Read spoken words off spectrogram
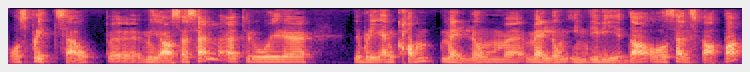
å, splitte seg opp eh, mye av seg selv. Jeg tror eh, det blir en kamp mellom, mellom individer og selskaper.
